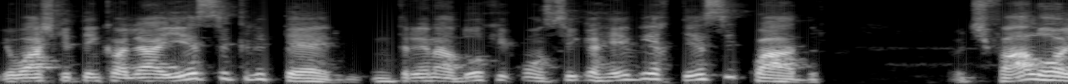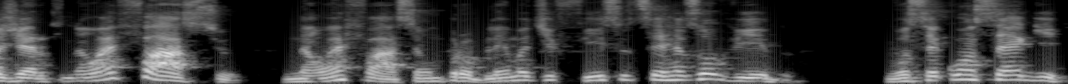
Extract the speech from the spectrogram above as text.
eu acho que tem que olhar esse critério, um treinador que consiga reverter esse quadro. Eu te falo, Rogério, que não é fácil, não é fácil, é um problema difícil de ser resolvido. Você consegue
